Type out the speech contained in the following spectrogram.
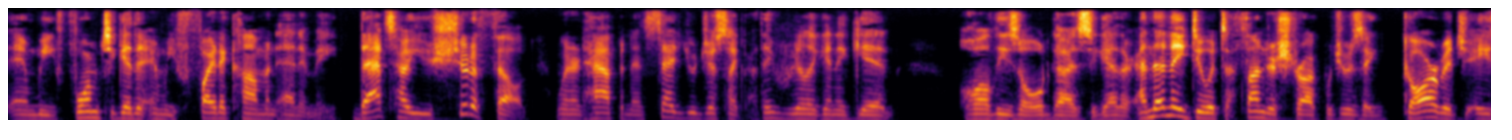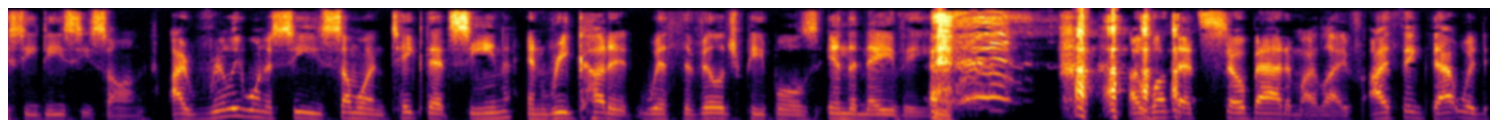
and we form together and we fight a common enemy. That's how you should have felt when it happened. Instead, you're just like, are they really going to get all these old guys together. And then they do it to Thunderstruck, which was a garbage AC/DC song. I really want to see someone take that scene and recut it with the Village People's in the Navy. I want that so bad in my life. I think that would,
